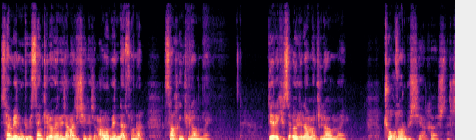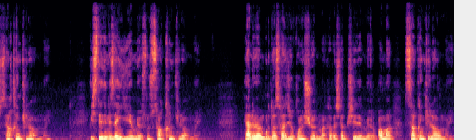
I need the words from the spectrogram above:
Sen benim gibi sen kilo vereceksin, acı çekeceksin. Ama benden sonra sakın kilo almayın. Gerekirse ölün ama kilo almayın. Çok zor bir şey arkadaşlar. Sakın kilo almayın. İstediğinizden yiyemiyorsunuz. Sakın kilo almayın. Yani ben burada sadece konuşuyorum arkadaşlar. Bir şey demiyorum. Ama sakın kilo almayın.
